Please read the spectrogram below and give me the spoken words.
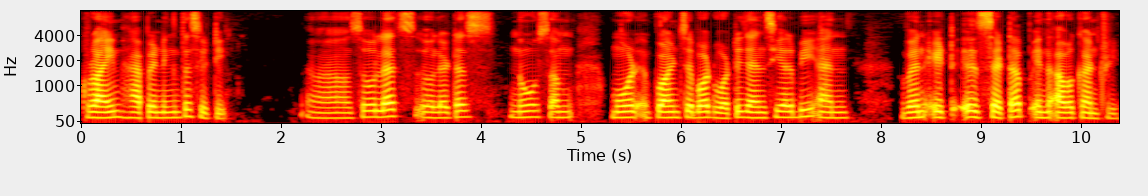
crime happening in the city. Uh, so let's uh, let us know some more points about what is ncrb and when it is set up in our country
